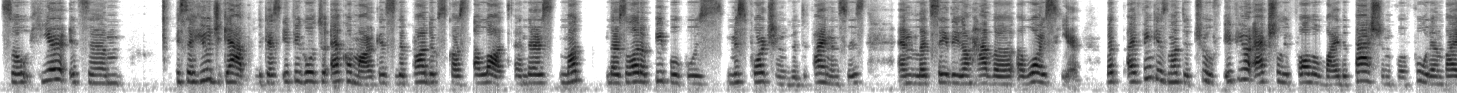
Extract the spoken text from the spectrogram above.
So here it's um it's a huge gap because if you go to eco markets the products cost a lot. And there's not there's a lot of people who is misfortune with the finances. And let's say they don't have a, a voice here but i think it's not the truth if you're actually followed by the passion for food and by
